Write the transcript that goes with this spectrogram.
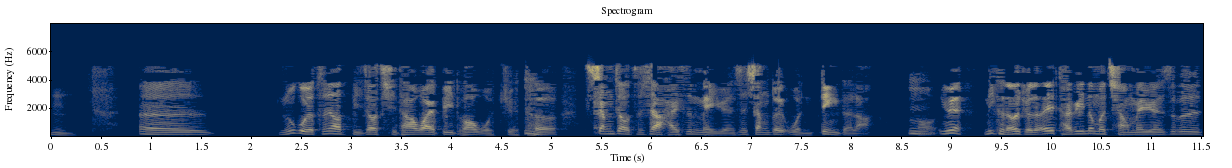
嗯，呃。如果真要比较其他外币的话，我觉得相较之下还是美元是相对稳定的啦。嗯，哦，因为你可能会觉得，哎，台币那么强，美元是不是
